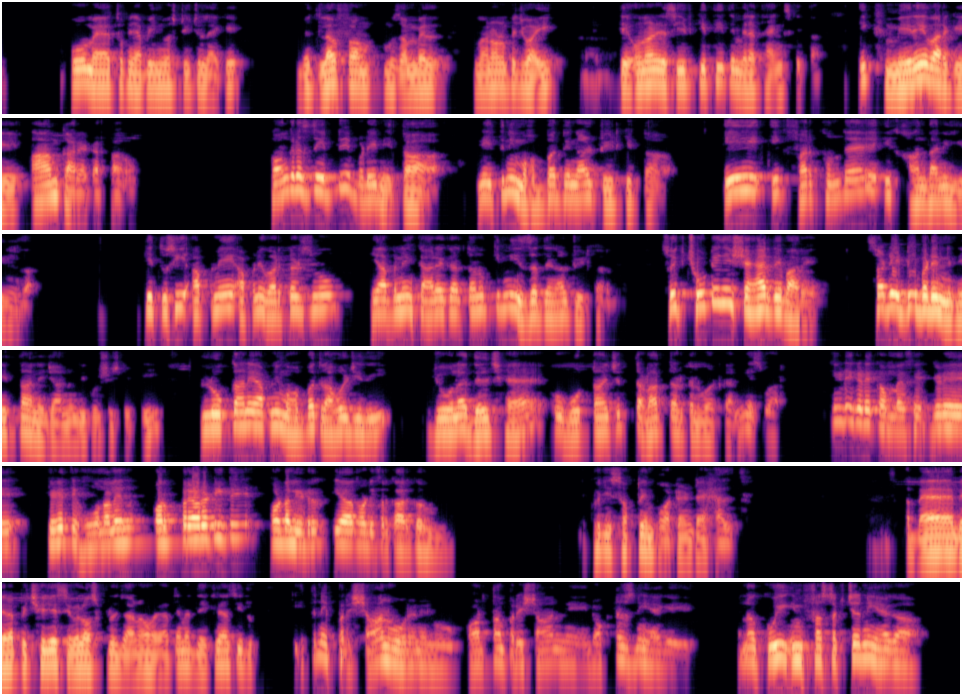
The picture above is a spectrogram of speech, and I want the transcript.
ਉਹ ਮੈਂ ਇੱਥੋਂ ਪੰਜਾਬੀ ਯੂਨੀਵਰਸਿਟੀ ਚੋਂ ਲੈ ਕੇ ਵਿਦ ਲਵ ਫਰਮ ਮੁਜ਼ੰਮਿਲ ਮੈਂ ਉਹਨਾਂ ਨੂੰ ਭਿਜਵਾਈ ਤੇ ਉਹਨਾਂ ਨੇ ਰਿਸੀਵ ਕੀਤੀ ਤੇ ਮੇਰਾ ਥੈਂਕਸ ਕੀਤਾ ਇੱਕ ਮੇਰੇ ਵਰਗੇ ਆਮ ਕਾਰਿਆਕਰਤਾ ਨੂੰ ਕਾਂਗਰਸ ਦੇ ਇੱਡੇ ਬੜੇ ਨੇਤਾ ਨੇ ਇਤਨੀ ਮੁਹੱਬਤ ਦੇ ਨਾਲ ਟ੍ਰੀਟ ਕੀਤਾ, ਇਹ ਇੱਕ ਫ਼ਰਕ ਹੁੰਦਾ ਹੈ, ਇੱਕ ਖਾਨਦਾਨੀ ਲੀਡਰ ਦਾ ਕਿ ਤੁਸੀਂ ਆਪਣੇ ਆਪਣੇ ਵਰਕਰਸ ਨੂੰ ਜਾਂ ਆਪਣੇ ਕਾਰਿਆਕਰਤਾ ਨੂੰ ਕਿੰਨੀ ਇੱਜ਼ਤ ਦੇ ਨਾਲ ਟ੍ਰੀਟ ਕਰਦੇ ਹੋ। ਸੋ ਇੱਕ ਛੋਟੇ ਜਿਹੇ ਸ਼ਹਿਰ ਦੇ ਬਾਰੇ ਸਾਡੇ ਏਡੇ ਬੜੇ ਨੇਤਾ ਨੇ ਜਾਣਨ ਦੀ ਕੋਸ਼ਿਸ਼ ਕੀਤੀ। ਲੋਕਾਂ ਨੇ ਆਪਣੀ ਮੁਹੱਬਤ ਰਾਹੁਲ ਜੀ ਦੀ ਜੋ ਉਹਨਾਂ ਦਿਲ 'ਚ ਹੈ ਉਹ ਵੋਟਾਂ 'ਚ ਧੜਾ ਧੜ ਕਨਵਰਟ ਕਰਨੀ ਇਸ ਵਾਰ। ਕਿਹੜੇ ਕਿਹੜੇ ਕੰਮ ਐਸੇ ਜਿਹੜੇ ਜਿਹੜੇ ਤੇ ਹੋਣ ਵਾਲੇ ਨੇ ਔਰ ਪ੍ਰਾਇੋਰਟੀ ਤੇ ਤੁਹਾਡਾ ਲੀਡਰ ਜਾਂ ਤੁਹਾਡੀ ਸਰਕਾਰ ਕਰੂਗੀ? ਦੇਖੋ ਜੀ ਸਭ ਤੋਂ ਇੰਪੋਰਟੈਂਟ ਹੈ ਹੈਲਥ ਮੈਂ ਮੇਰਾ ਪਿੱਛੇ ਜੇ ਸਿਵਲ ਹਸਪੀਟਲ ਜਾਣਾ ਹੋਇਆ ਤੇ ਮੈਂ ਦੇਖ ਲਿਆ ਸੀ ਇਤਨੇ ਪਰੇਸ਼ਾਨ ਹੋ ਰਹੇ ਨੇ ਲੋਕ ਔਰਤਾਂ ਪਰੇਸ਼ਾਨ ਨੇ ਡਾਕਟਰਸ ਨਹੀਂ ਹੈਗੇ। ਨਾ ਕੋਈ ਇਨਫਰਾਸਟ੍ਰਕਚਰ ਨਹੀਂ ਹੈਗਾ।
